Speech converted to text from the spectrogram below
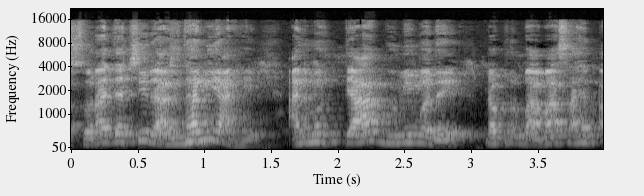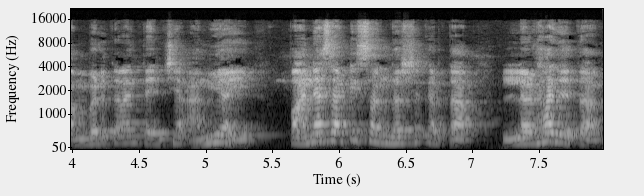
स्वराज्याची राजधानी आहे आणि मग त्या भूमीमध्ये डॉक्टर बाबासाहेब आंबेडकर आणि त्यांचे अनुयायी पाण्यासाठी संघर्ष करतात लढा देतात.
